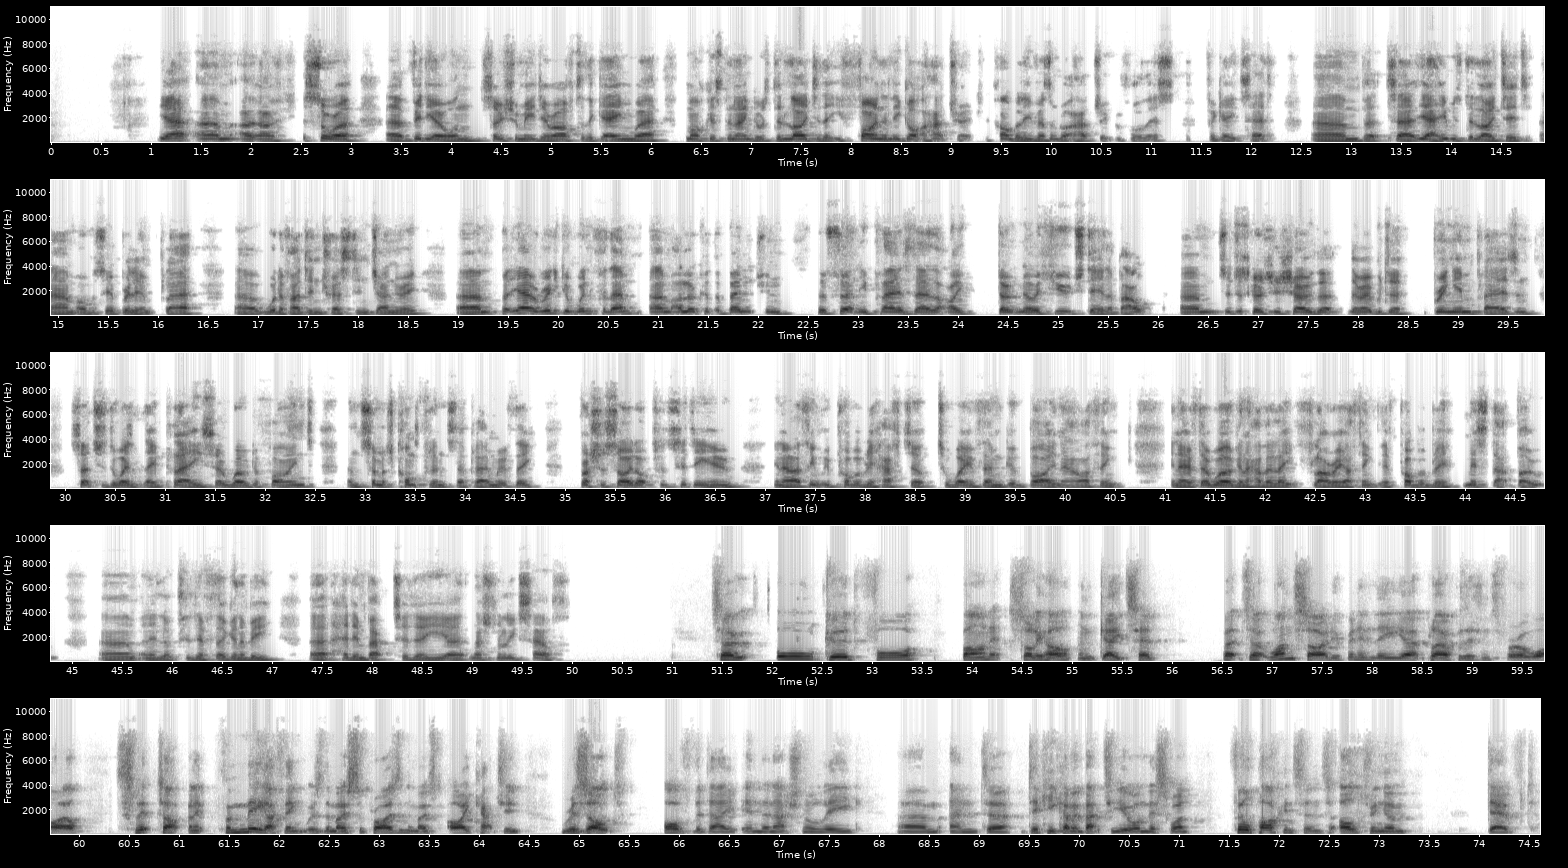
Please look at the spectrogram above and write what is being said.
Yeah, um, I, I, saw a, a, video on social media after the game where Marcus Dinanga was delighted that he finally got a hat trick. I can't believe he hasn't got a hat trick before this for Gateshead. Um, but uh, yeah, he was delighted. Um, obviously, a brilliant player uh, would have had interest in January. Um, but yeah, a really good win for them. Um, I look at the bench and there's certainly players there that I don't know a huge deal about. Um, so just goes to show that they're able to bring in players and such is the way that they play, so well defined and so much confidence they're playing with. They brush aside Oxford City, who, you know, I think we probably have to, to wave them goodbye now. I think, you know, if they were going to have a late flurry, I think they've probably missed that boat. Um, and it looks as if they're going to be uh, heading back to the uh, National League South. So all good for Barnet, Solihull, and Gateshead. But uh, one side who've been in the uh, playoff positions for a while slipped up, and it, for me, I think was the most surprising, the most eye-catching result of the day in the National League. Um, and uh, Dickie, coming back to you on this one, Phil Parkinson's Altrincham deved.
